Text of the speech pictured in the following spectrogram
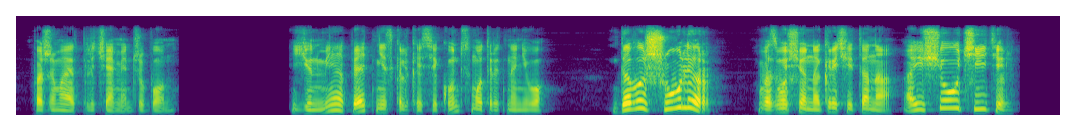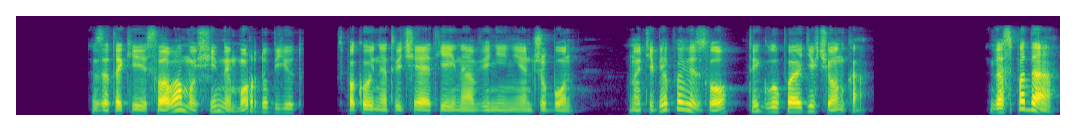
– пожимает плечами Джубон. Юнми опять несколько секунд смотрит на него. «Да вы шулер!» – возмущенно кричит она. «А еще учитель!» «За такие слова мужчины морду бьют», спокойно отвечает ей на обвинение Джубон. Но тебе повезло, ты глупая девчонка. Господа,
